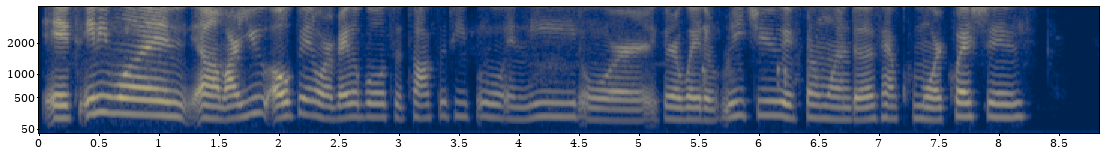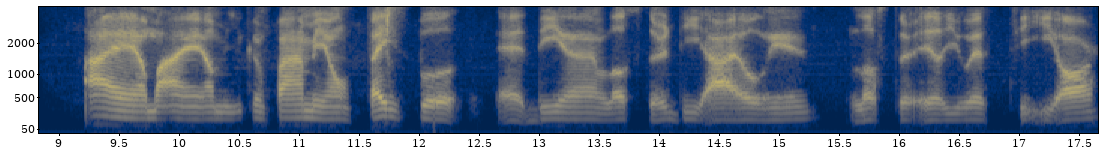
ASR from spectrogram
If anyone, um, are you open or available to talk to people in need, or is there a way to reach you if someone does have more questions? I am, I am. You can find me on Facebook at Dion Luster, D I O N, Luster, L U S T E R.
